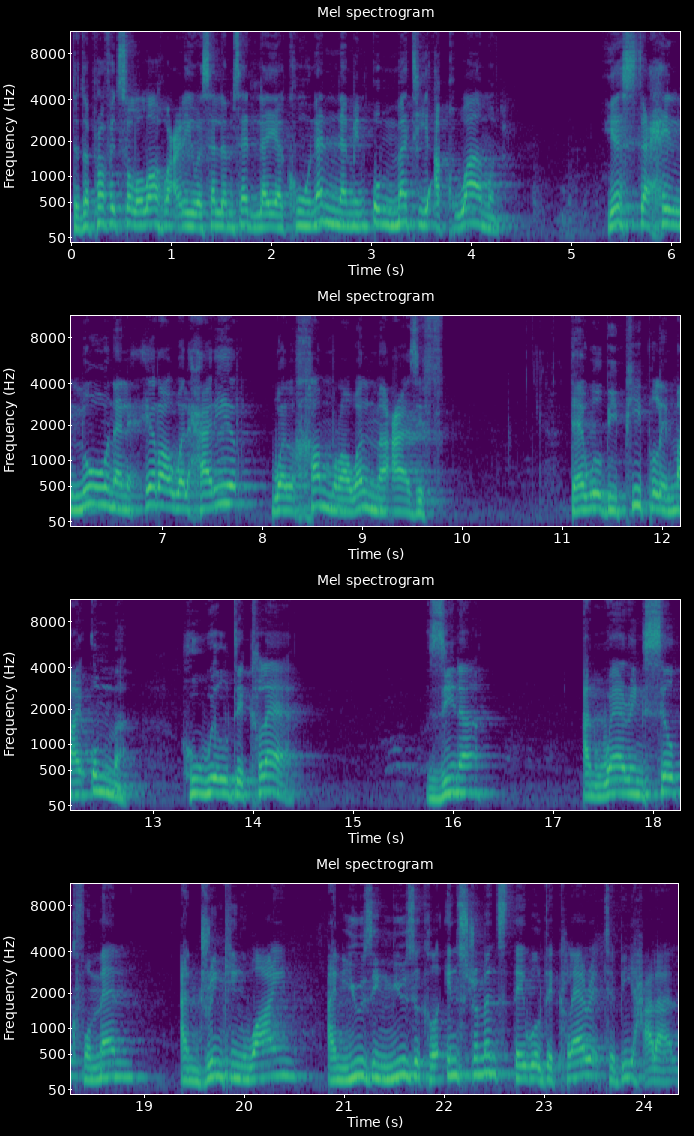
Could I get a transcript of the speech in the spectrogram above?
that the Prophet ﷺ said, لَيَكُونَنَّ مِنْ أُمَّتِي أَقْوَامٌ يَسْتَحِلُّونَ الْحِرَ وَالْحَرِيرِ وَالْخَمْرَ وَالْمَعَازِفِ There will be people in my ummah who will declare zina and wearing silk for men and drinking wine and using musical instruments, they will declare it to be halal.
